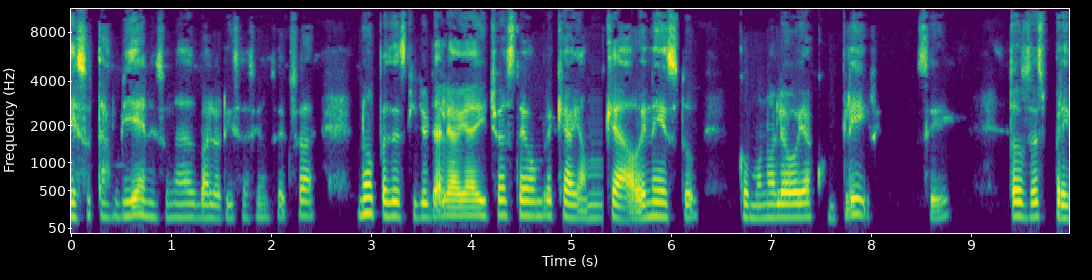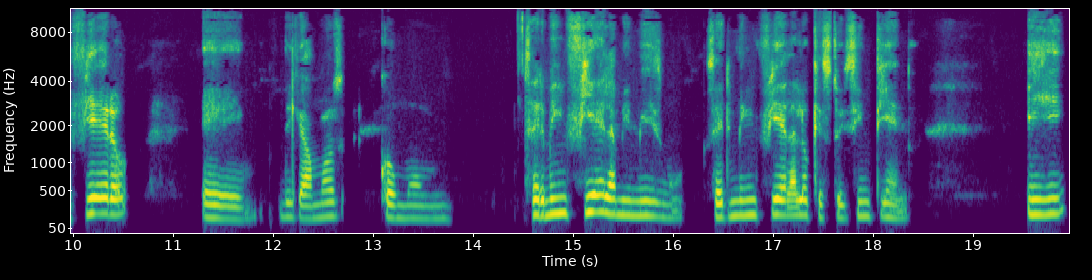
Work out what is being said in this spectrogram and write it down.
eso también es una desvalorización sexual. No, pues es que yo ya le había dicho a este hombre que habíamos quedado en esto, ¿cómo no le voy a cumplir? ¿Sí? Entonces prefiero, eh, digamos, como serme infiel a mí mismo, serme infiel a lo que estoy sintiendo y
